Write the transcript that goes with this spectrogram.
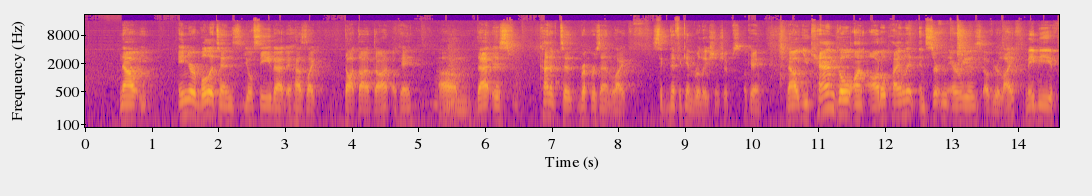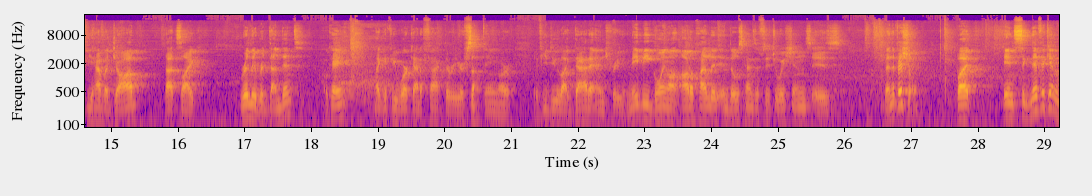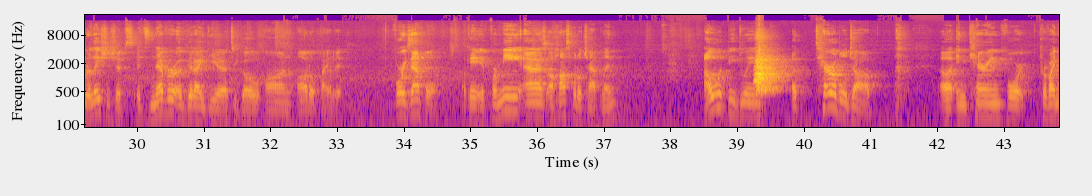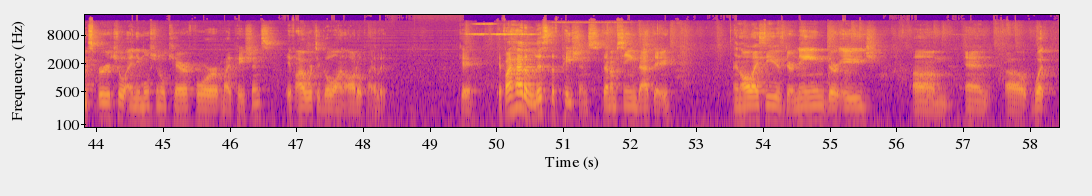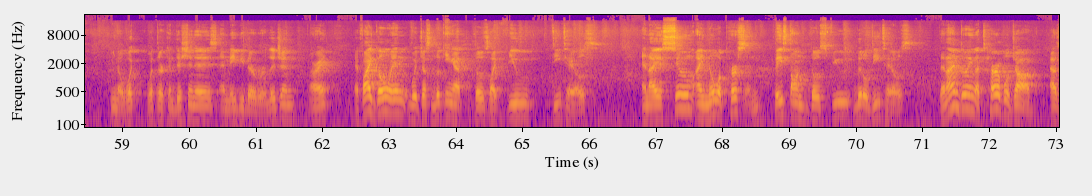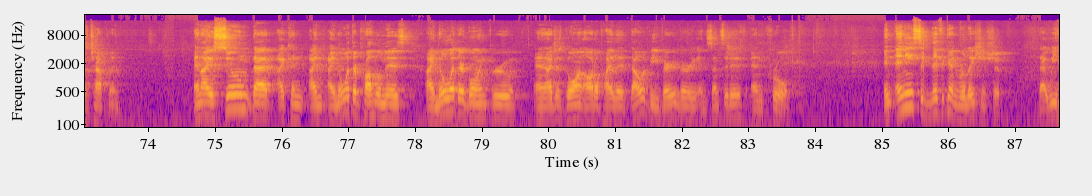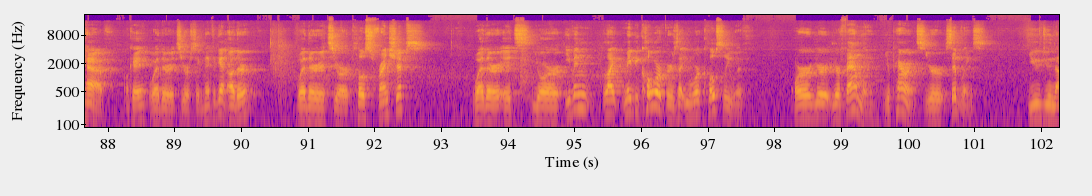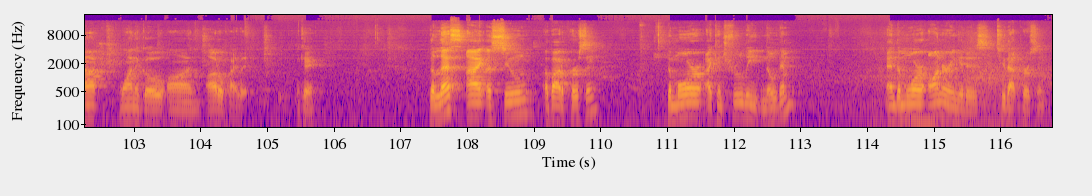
Now, in your bulletins, you'll see that it has like dot, dot, dot, okay? Um, that is kind of to represent like significant relationships, okay? Now, you can go on autopilot in certain areas of your life. Maybe if you have a job that's like really redundant, okay? Like if you work at a factory or something, or if you do like data entry, maybe going on autopilot in those kinds of situations is beneficial. But in significant relationships, it's never a good idea to go on autopilot. For example, okay, if for me as a hospital chaplain, I would be doing a terrible job uh, in caring for providing spiritual and emotional care for my patients if I were to go on autopilot. Okay? If I had a list of patients that I'm seeing that day, and all I see is their name, their age, um, and uh, what you know what what their condition is, and maybe their religion. All right. If I go in with just looking at those like few details, and I assume I know a person based on those few little details, then I'm doing a terrible job as a chaplain. And I assume that I can I, I know what their problem is, I know what they're going through, and I just go on autopilot, that would be very, very insensitive and cruel. In any significant relationship that we have, okay, whether it's your significant other, whether it's your close friendships, whether it's your even like maybe coworkers that you work closely with, or your, your family, your parents, your siblings, you do not want to go on autopilot. Okay? The less I assume about a person, the more I can truly know them, and the more honoring it is to that person.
